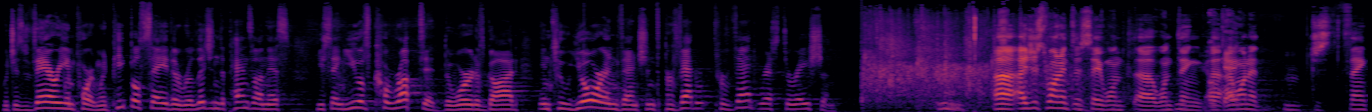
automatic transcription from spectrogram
which is very important. When people say their religion depends on this, you're saying you have corrupted the Word of God into your invention to prevent, prevent restoration. Uh, I just wanted to say one uh, one thing. Uh, I want to just thank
